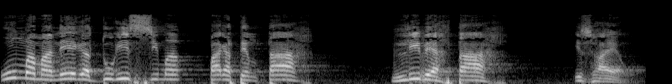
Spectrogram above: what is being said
uma maneira duríssima para tentar libertar Israel.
